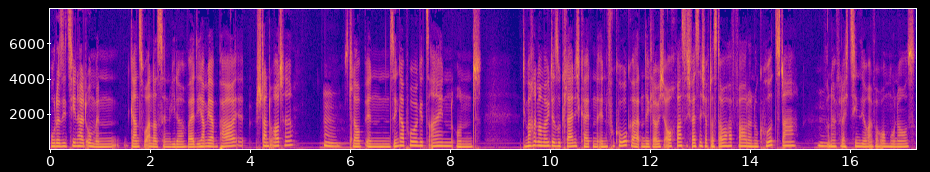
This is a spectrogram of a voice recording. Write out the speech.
Oder sie ziehen halt um in ganz woanders hin wieder, weil die haben ja ein paar Standorte. Mhm. Ich glaube, in Singapur gibt es einen und die machen immer mal wieder so Kleinigkeiten. In Fukuoka hatten die, glaube ich, auch was. Ich weiß nicht, ob das dauerhaft war oder nur kurz da. Mhm. Von daher, vielleicht ziehen sie auch einfach um, who knows.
